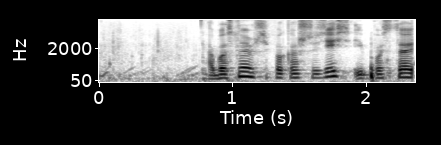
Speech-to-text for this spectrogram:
Обоснуемся пока что здесь и поставим...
